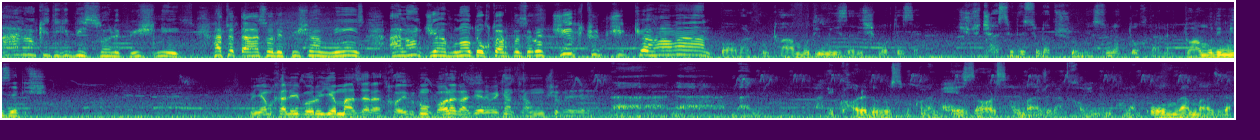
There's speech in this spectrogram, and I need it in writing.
الان که دیگه 20 سال پیش نیست حتی ده سال پیش هم نیست. الان جوونا دختر پسر جیک تو جیک همن. باور کن تو هم بودی میزدیش مرتزه چجوری چسبیده صورتش رو صورت دختره؟ تو هم بودی میزدیش. میگم خلیل برو یه معذرت خواهی بکن. قال قضیه رو بکن تموم شد بره من وقتی کار درست می‌کنم. هزار سال معذرت خواهی نمی‌کنم. عمرم معذرت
